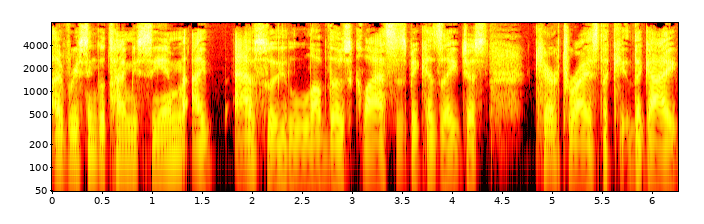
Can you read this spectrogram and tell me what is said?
every single time you see him. I absolutely love those glasses because they just characterize the the guy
